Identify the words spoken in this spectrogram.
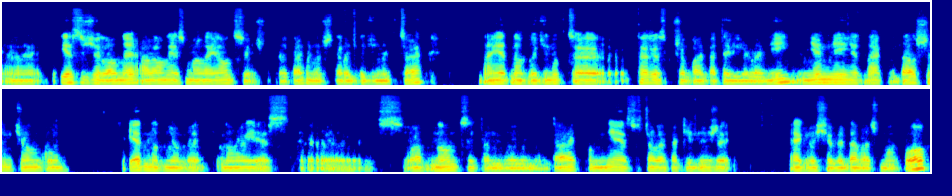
e, jest zielony, ale on jest malejący już tutaj, tak, na 4 godzinówce. Na jednogodzinówce też jest przewaga tej zieleni. Niemniej jednak w dalszym ciągu jednodniowy no jest e, słabnący ten wolumen, tak? On nie jest wcale taki duży, jakby się wydawać mogło.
